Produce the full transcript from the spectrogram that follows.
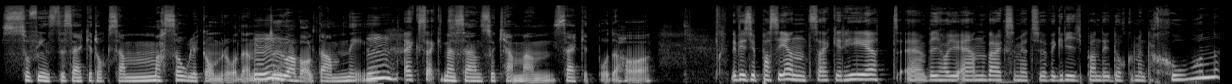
så finns det säkert också massa olika områden. Du har valt amning. Mm, exakt. Men sen så kan man säkert både ha, Det finns ju patientsäkerhet, eh, vi har ju en verksamhetsövergripande i dokumentation,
